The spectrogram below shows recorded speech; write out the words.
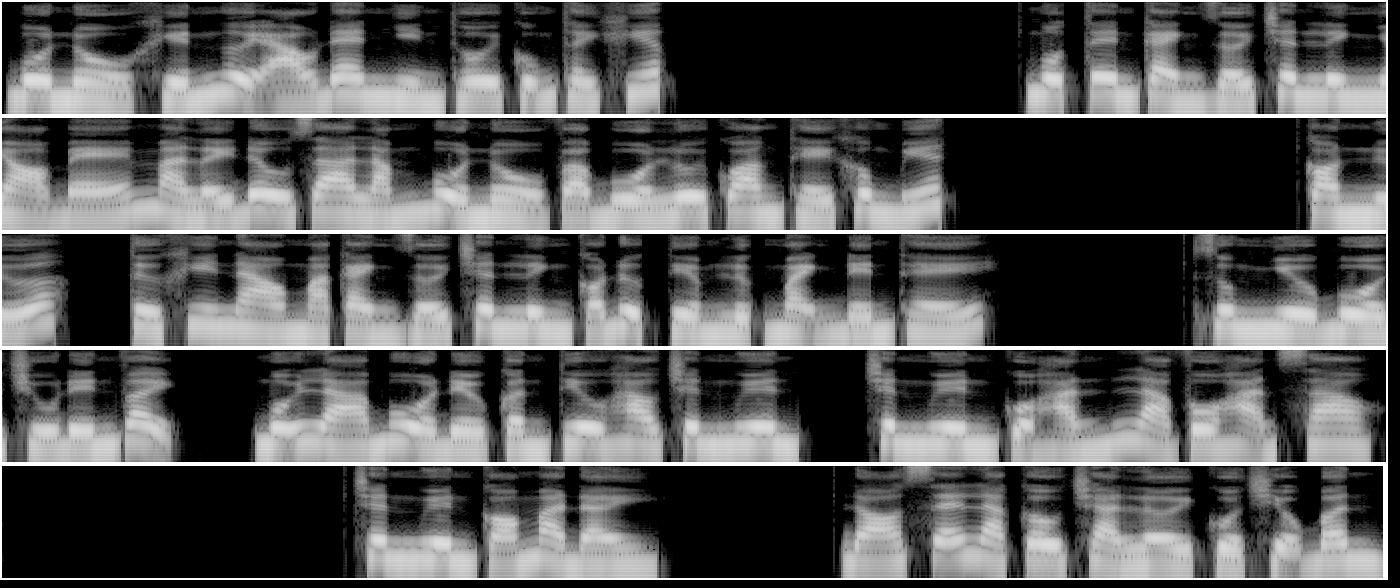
bùa nổ khiến người áo đen nhìn thôi cũng thấy khiếp. Một tên cảnh giới chân linh nhỏ bé mà lấy đâu ra lắm bùa nổ và bùa lôi quang thế không biết. Còn nữa, từ khi nào mà cảnh giới chân linh có được tiềm lực mạnh đến thế? Dùng nhiều bùa chú đến vậy, mỗi lá bùa đều cần tiêu hao chân nguyên, chân nguyên của hắn là vô hạn sao? Chân nguyên có mà đầy. Đó sẽ là câu trả lời của Triệu Bân.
